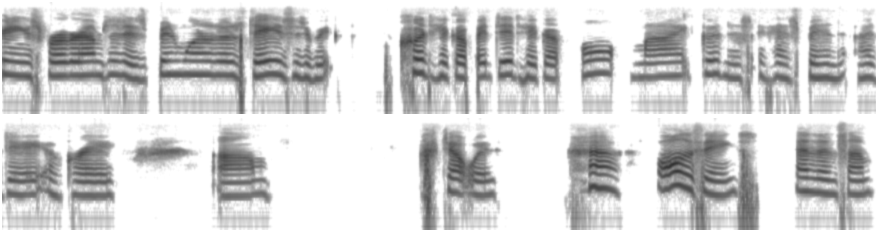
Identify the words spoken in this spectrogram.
Greetings, programs. It has been one of those days it could hiccup, it did hiccup. Oh my goodness, it has been a day of gray. Um, I've dealt with all the things and then some,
